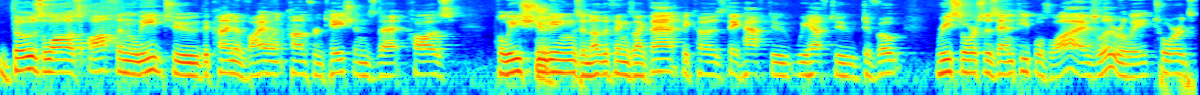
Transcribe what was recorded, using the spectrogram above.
those laws often lead to the kind of violent confrontations that cause police hmm. shootings and other things like that because they have to we have to devote resources and people's lives, literally, towards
